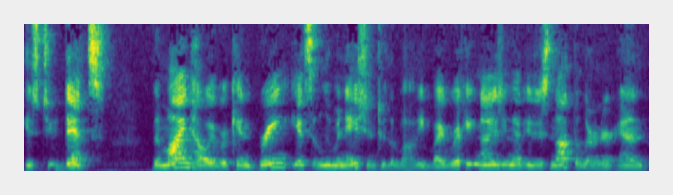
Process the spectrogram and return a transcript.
is too dense. The mind, however, can bring its illumination to the body by recognizing that it is not the learner and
